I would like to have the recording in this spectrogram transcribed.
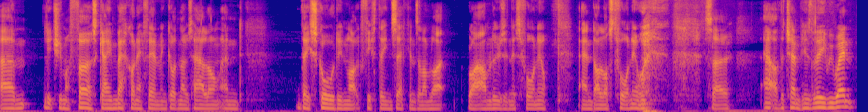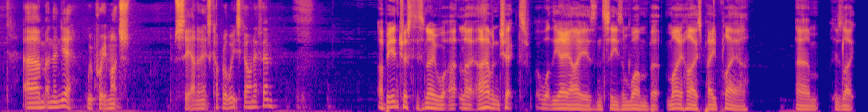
Um, literally my first game back on FM in God knows how long, and they scored in like 15 seconds, and I'm like, right, I'm losing this 4 0, and I lost 4 0. so out of the Champions League we went, um, and then yeah, we're pretty much see how the next couple of weeks go on FM. I'd be interested to know what uh, like I haven't checked what the AI is in season one, but my highest paid player um, is like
